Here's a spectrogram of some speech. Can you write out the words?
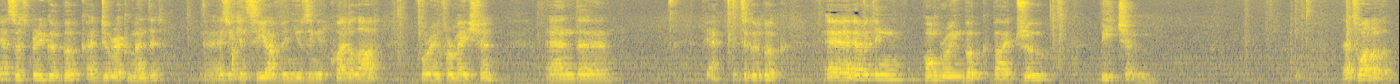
yeah so it's a pretty good book. I do recommend it. Uh, as you can see I've been using it quite a lot for information. And uh, yeah it's a good book. Uh, everything homebrewing book by Drew Beechum. That's one of them.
